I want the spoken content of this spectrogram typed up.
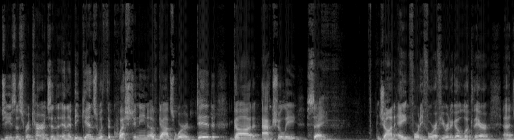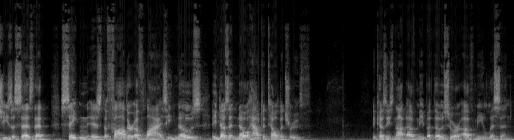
Jesus returns. And, and it begins with the questioning of God's word. Did God actually say? John 8 44, if you were to go look there, uh, Jesus says that Satan is the father of lies. He knows, he doesn't know how to tell the truth because he's not of me, but those who are of me listen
